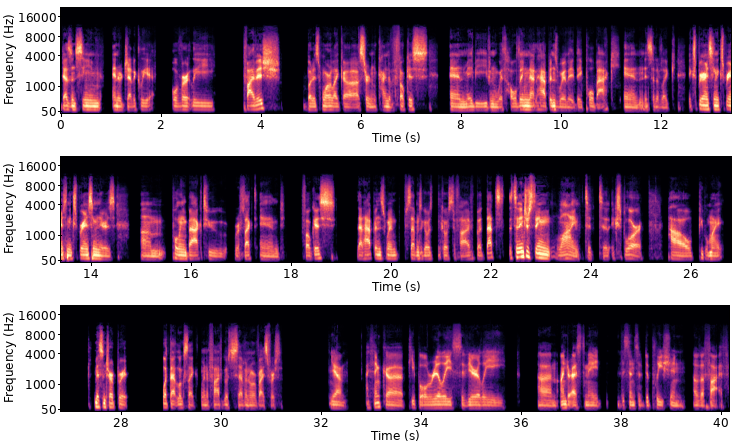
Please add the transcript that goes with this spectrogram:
doesn't seem energetically overtly five-ish, but it's more like a certain kind of focus and maybe even withholding that happens where they they pull back and instead of like experiencing experiencing experiencing there's um pulling back to reflect and focus. That happens when sevens goes goes to five but that's it's an interesting line to to explore how people might misinterpret what that looks like when a five goes to seven or vice versa. Yeah, I think uh, people really severely um, underestimate the sense of depletion of a five.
